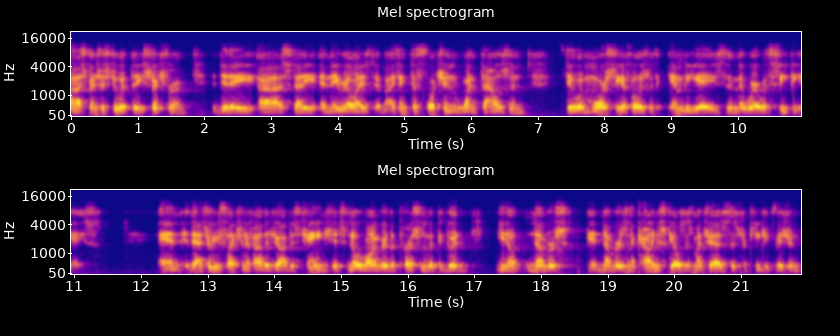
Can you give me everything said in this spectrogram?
uh, Spencer Stuart, the search firm, did a uh, study and they realized, I think the Fortune 1000, there were more CFOs with MBAs than there were with CPAs. And that's a reflection of how the job has changed. It's no longer the person with the good, you know, numbers numbers and accounting skills as much as the strategic vision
